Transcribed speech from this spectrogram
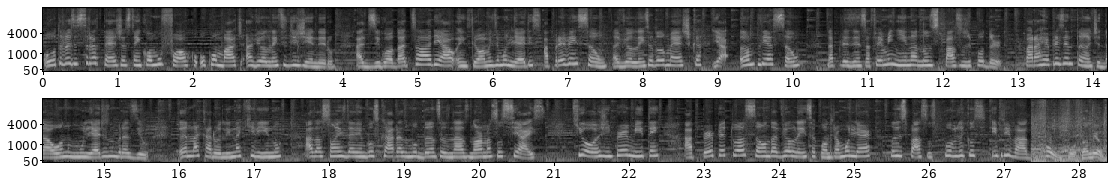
Outras estratégias têm como foco o combate à violência de gênero, a desigualdade salarial entre homens e mulheres, a prevenção da violência doméstica e a ampliação da presença feminina nos espaços de poder. Para a representante da ONU Mulheres no Brasil, Ana Carolina Quirino, as ações devem buscar as mudanças nas normas sociais que hoje permitem a perpetuação da violência contra a mulher nos espaços públicos e privados. Comportamento.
